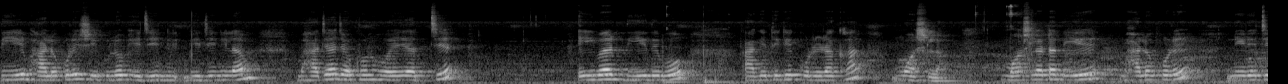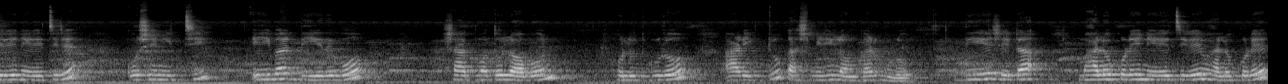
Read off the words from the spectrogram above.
দিয়ে ভালো করে সেগুলো ভেজে ভেজে নিলাম। ভাজা যখন হয়ে যাচ্ছে, এইবার দিয়ে দেব আগে থেকে করে রাখা মশলা। মশলাটা দিয়ে ভালো করে নেড়ে চেড়ে নেড়ে চেড়ে কষে নিচ্ছি। এইবার দিয়ে দেব স্বাদ মতো লবণ, হলুদ গুঁড়ো আর একটু কাশ্মীরি লঙ্কার গুঁড়ো। দিয়ে সেটা ভালো করে নেড়ে চেড়ে, ভালো করে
